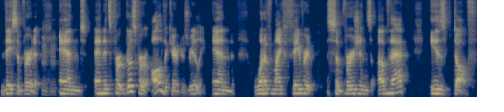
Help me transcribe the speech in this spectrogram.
they subvert it, mm-hmm. and and it's for goes for all of the characters really. And one of my favorite subversions of that is Dolph.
